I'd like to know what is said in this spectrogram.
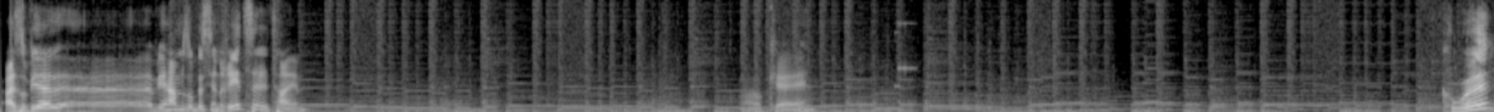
Also wir, äh, wir haben so ein bisschen Rätseltime. Okay. Cool.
